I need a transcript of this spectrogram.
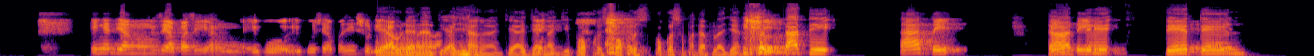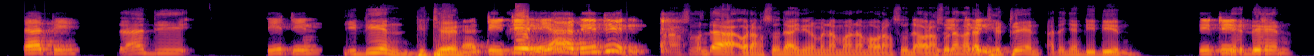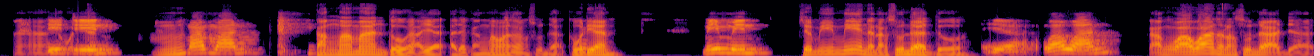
Ingat yang siapa sih yang ibu ibu siapa sih Sudia Ya udah nanti salah. aja ngaji aja ngaji fokus fokus fokus pada pelajaran. Tati, Tati. Tati, Titin. Titin, Dadi. Dadi, Didin. Didin, Didin. Ya, Didin. Ya, Didin. Orang Sunda, orang Sunda ini nama-nama nama orang Sunda. Orang Sunda nggak ada Didin. Adanya Didin. Didin. Didin. Nah, kemudian Didin. hmm, Maman. Kang Maman tuh ada ada Kang Maman orang Sunda. Kemudian Mimin. Cemimin orang Sunda tuh. Ya, Wawan. Kang Wawan orang Sunda ada.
